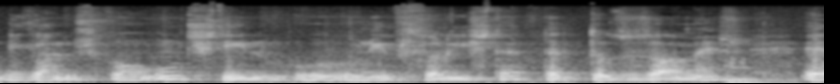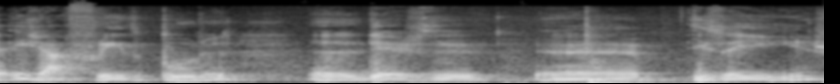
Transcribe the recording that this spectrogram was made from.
digamos, com um destino universalista, portanto, todos os homens, e já referido por, desde Isaías,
